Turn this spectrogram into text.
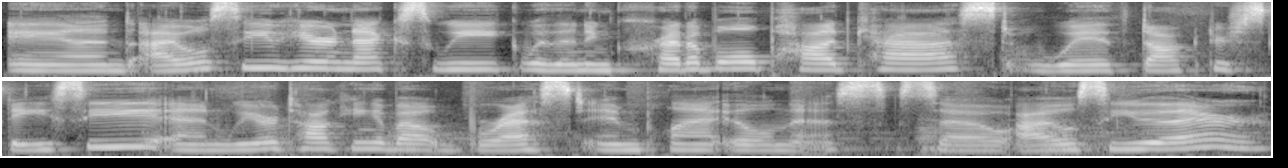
And I will see you here next week with an incredible podcast with Dr. Stacy, and we are talking about breast implant illness. So I will see you there.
